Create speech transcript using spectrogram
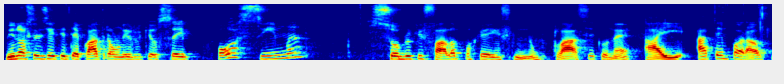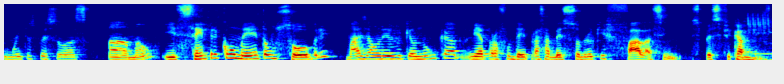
1984 é um livro que eu sei por cima sobre o que fala, porque, enfim, um clássico, né? Aí, atemporal, que muitas pessoas amam e sempre comentam sobre, mas é um livro que eu nunca me aprofundei para saber sobre o que fala, assim, especificamente.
